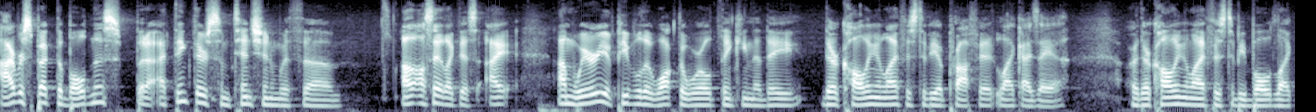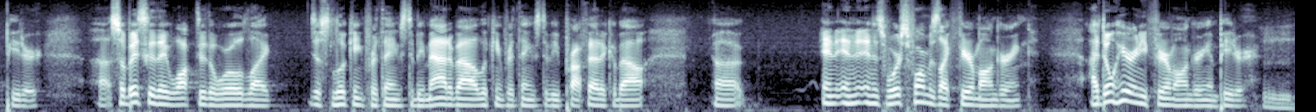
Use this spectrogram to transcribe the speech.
I respect the boldness, but I think there's some tension with. Um, I'll, I'll say it like this: I I'm weary of people that walk the world thinking that they their calling in life is to be a prophet like Isaiah, or their calling in life is to be bold like Peter. Uh, so basically, they walk through the world like just looking for things to be mad about, looking for things to be prophetic about. Uh, and, and in its worst form is like fear mongering. I don't hear any fear mongering in Peter. Mm.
